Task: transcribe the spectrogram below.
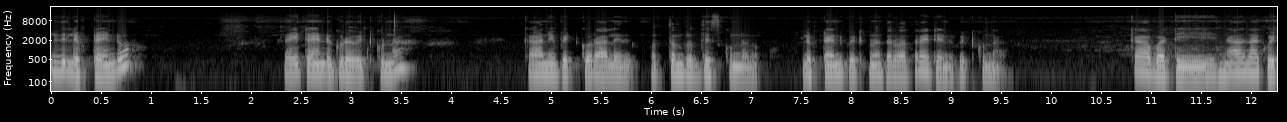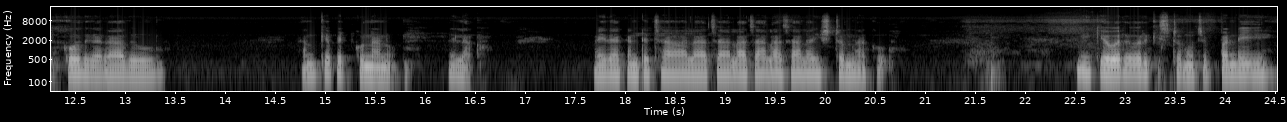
ఇది లెఫ్ట్ హ్యాండ్. రైట్ హ్యాండ్ కూడా పెట్టుకున్నా. కానీ పెట్టుకోరాలేదు. మొత్తం రుద్దేసుకున్నాను. లెఫ్ట్ హ్యాండ్ పెట్టుకున్న తర్వాత రైట్ హ్యాండ్ పెట్టుకున్నా. కాబట్టి నాది నాకు పెట్టుకోదు కదా రాదు. అందుకే పెట్టుకున్నాను. ఇలా. మైదా కంటే చాలా చాలా చాలా చాలా ఇష్టం నాకు. మీకు ఎవరెవరికి ఇష్టమో చెప్పండి.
